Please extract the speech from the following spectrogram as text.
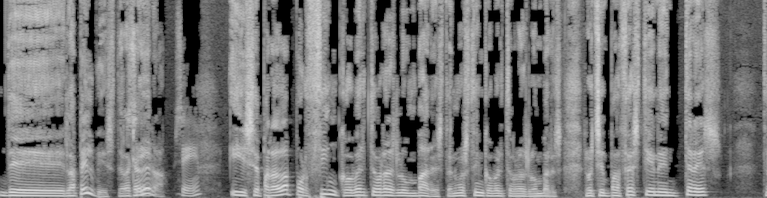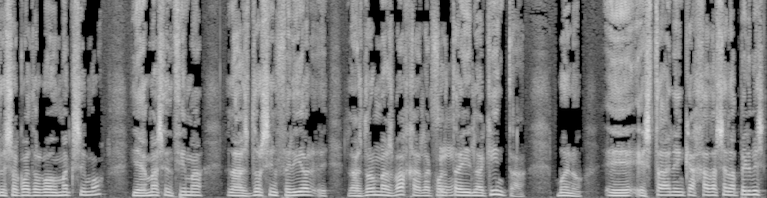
de la pelvis, de la Sí, cadera Sí. y separada por cinco vértebras lumbares. Tenemos cinco vértebras lumbares. Los chimpancés tienen tres, tres o cuatro como máximo, y además encima las dos inferiores, las dos más bajas, la Sí. cuarta y la quinta, bueno, eh, están encajadas en la pelvis.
